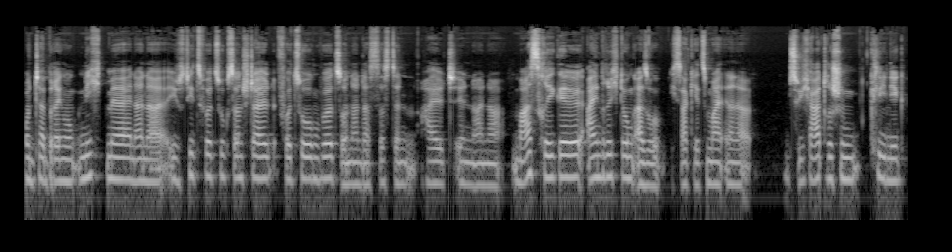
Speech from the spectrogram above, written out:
Unterbringung nicht mehr in einer Justizvollzugsanstalt vollzogen wird, sondern dass das dann halt in einer Maßregeleinrichtung, also ich sage jetzt mal in einer psychiatrischen Klinik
